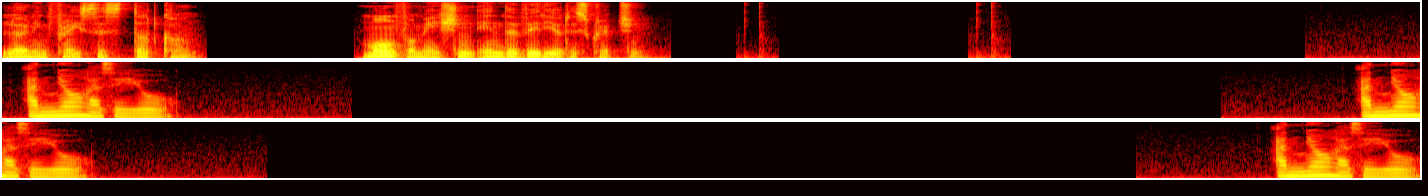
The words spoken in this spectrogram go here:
learningphrases.com. More information in the video description. 안녕하세요. 안녕하세요. 안녕하세요.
